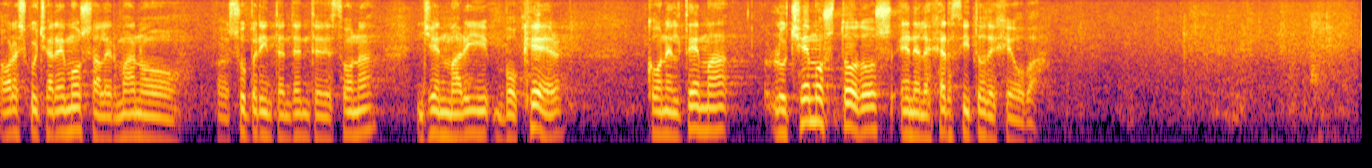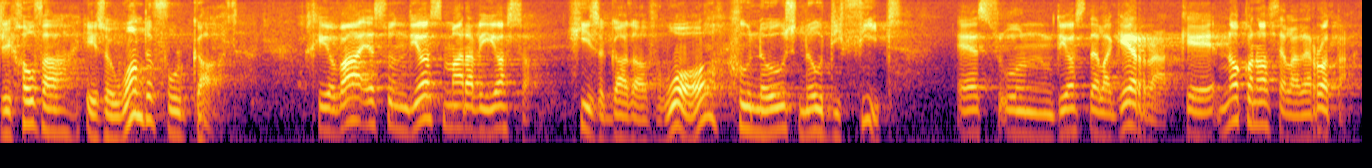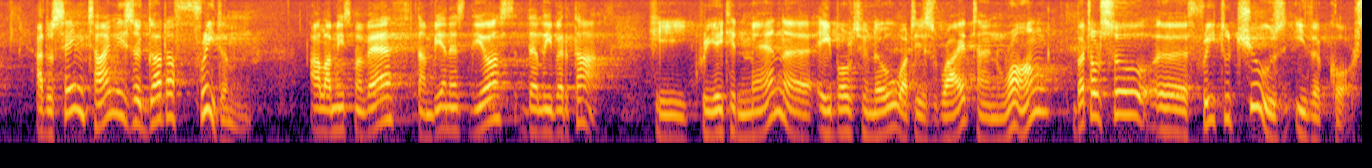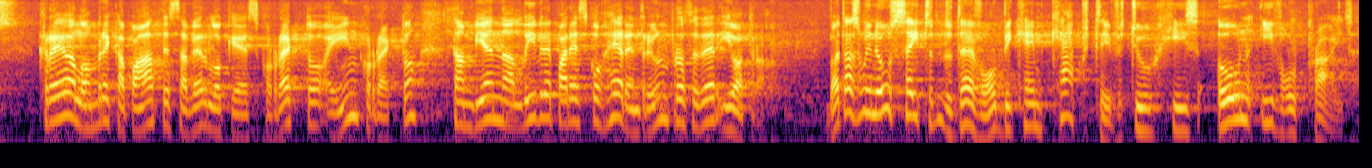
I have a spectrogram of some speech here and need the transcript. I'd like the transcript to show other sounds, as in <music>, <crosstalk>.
Ahora escucharemos al hermano eh, superintendente de zona, Jean-Marie Beaucaire, con el tema Luchemos todos en el ejército de Jehová. Jehovah is a wonderful God. Jehová es un Dios maravilloso. He is a God of war who knows no defeat. Es un Dios de la guerra que no conoce la derrota. At the same time, He's a God of freedom. A la misma vez, también es Dios de libertad. He created man uh, able to know what is right and wrong, but also uh, free to choose either course. Crea al hombre capaz de saber lo que es correcto e incorrecto, también libre para escoger entre un proceder y otro. But as we know, Satan, the devil, became captive to his own evil pride.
